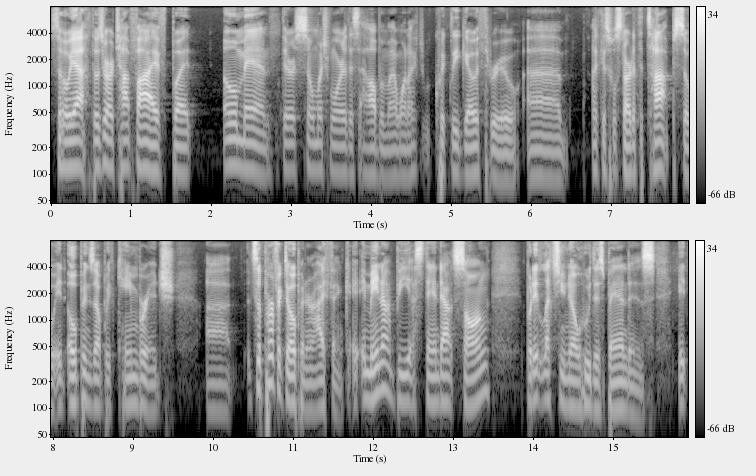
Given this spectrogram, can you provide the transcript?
So yeah, those are our top five. But oh man, there's so much more of this album I want to quickly go through. Uh, I guess we'll start at the top. So it opens up with Cambridge. Uh, it's a perfect opener, I think. It, it may not be a standout song, but it lets you know who this band is. It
